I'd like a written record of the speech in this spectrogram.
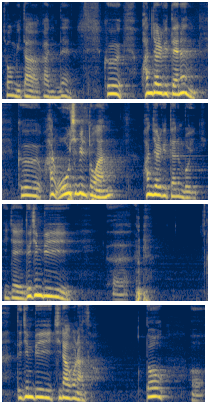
조금 있다까지인데 그 환절기 때는 그 한 50일 동안 환절기 때는 뭐 이제 늦은 비 어, 늦은 비 지나고 나서 또 어,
